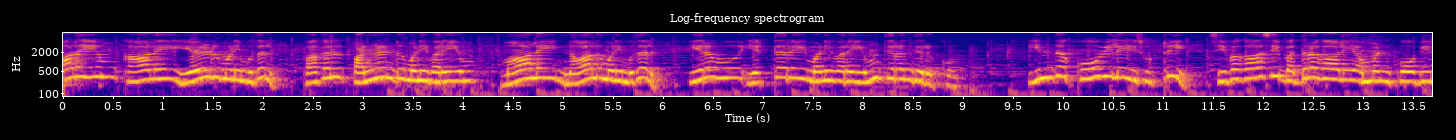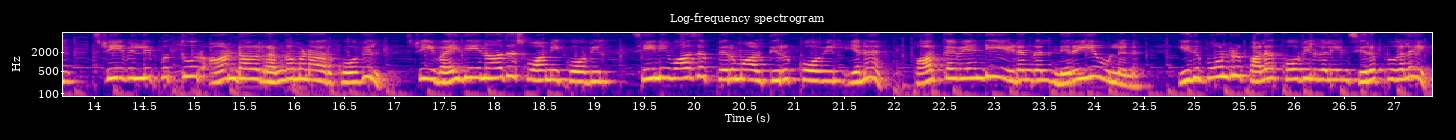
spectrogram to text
ஆலயம் காலை ஏழு மணி முதல் பகல் பன்னெண்டு மணி வரையும் மாலை நாலு மணி முதல் இரவு எட்டரை மணி வரையும் திறந்திருக்கும். இந்த கோவிலை சுற்றி சிவகாசி பத்ரகாளி அம்மன் கோவில் ஸ்ரீவில்லிபுத்தூர் ஆண்டாள் ரங்கமனார் கோவில் ஸ்ரீ வைத்தியநாத சுவாமி கோவில் சீனிவாச பெருமாள் திருக்கோவில் என பார்க்க வேண்டிய இடங்கள் நிறைய உள்ளன. இதுபோன்று பல கோவில்களின் சிறப்புகளை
